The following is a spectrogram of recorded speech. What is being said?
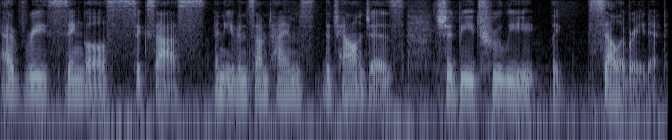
every single success, and even sometimes the challenges, should be truly like celebrated.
